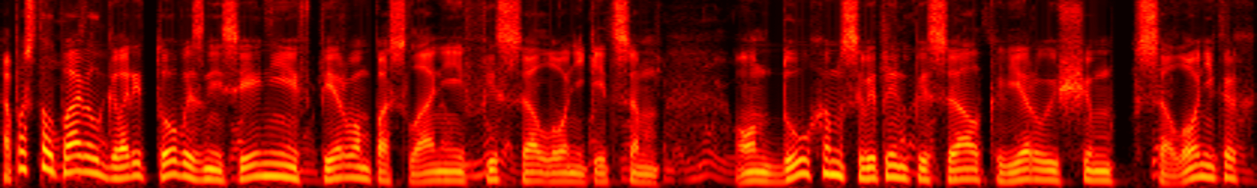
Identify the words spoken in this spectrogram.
Апостол Павел говорит о вознесении в первом послании фессалоникийцам. Он Духом Святым писал к верующим в Салониках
